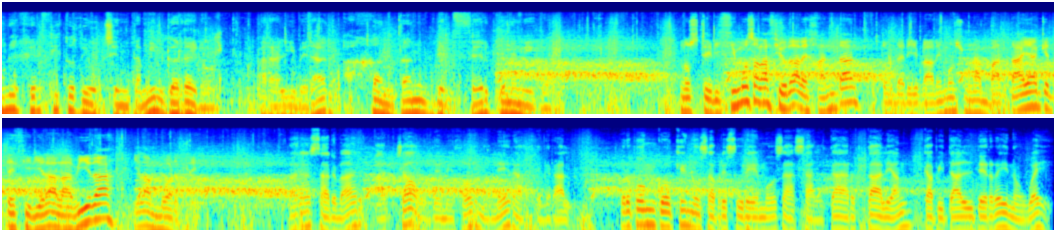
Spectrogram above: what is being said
un ejército de 80.000 guerreros para liberar a Hantan del cerco enemigo. Nos dirigimos a la ciudad de Hantan, donde libraremos una batalla que decidirá la vida y la muerte. Para salvar a Chao de mejor manera, general, propongo que nos apresuremos a asaltar Talian, capital del reino Wei.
